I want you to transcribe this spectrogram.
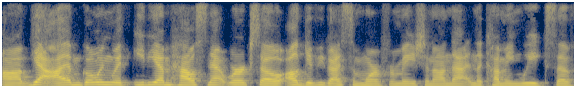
Um, yeah, I'm going with EDM House Network. So I'll give you guys some more information on that in the coming weeks of,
